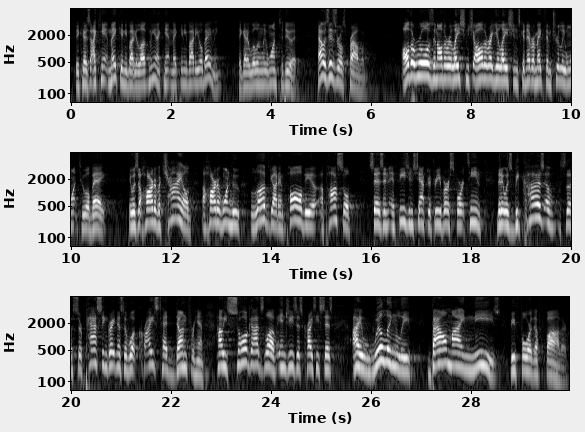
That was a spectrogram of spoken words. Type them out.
Because I can't make anybody love me, and I can't make anybody obey me. They got to willingly want to do it. That was Israel's problem. All the rules and all the relationships, all the regulations could never make them truly want to obey. It was a heart of a child, a heart of one who loved God. And Paul, the apostle, says in Ephesians chapter 3 verse 14 that it was because of the surpassing greatness of what Christ had done for him, how he saw God's love in Jesus Christ. He says, "I willingly bow my knees before the Father."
